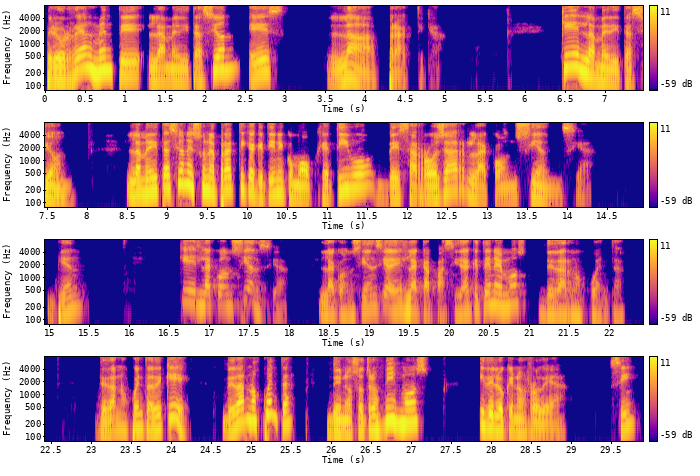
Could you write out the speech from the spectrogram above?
Pero realmente la meditación es la práctica. ¿Qué es la meditación? La meditación es una práctica que tiene como objetivo desarrollar la conciencia. ¿Bien? ¿Qué es la conciencia? La conciencia es la capacidad que tenemos de darnos cuenta. ¿De darnos cuenta de qué? De darnos cuenta de nosotros mismos y de lo que nos rodea. ¿Sí?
